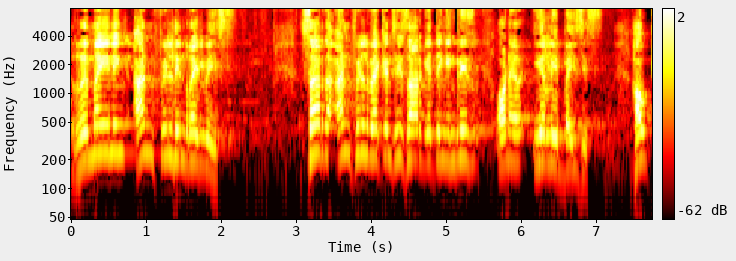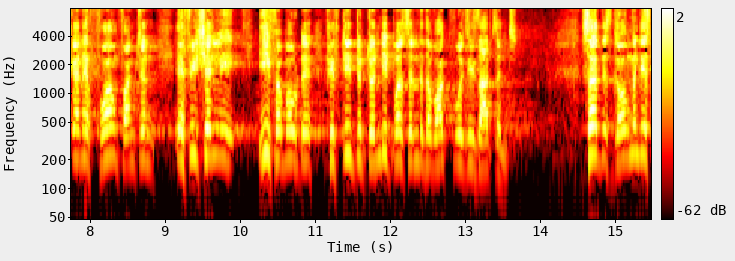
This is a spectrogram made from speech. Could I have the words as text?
remaining unfilled in railways. Sir, the unfilled vacancies are getting increased on a yearly basis. How can a firm function efficiently if about uh, 15 to 20 percent of the workforce is absent? Sir, this government is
